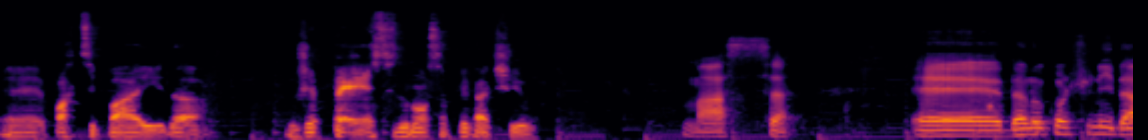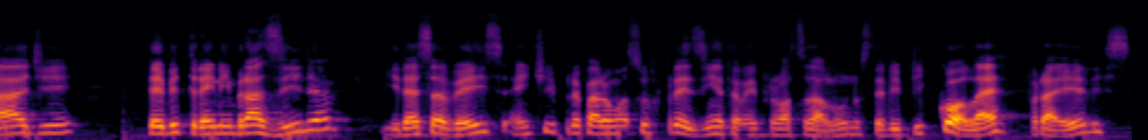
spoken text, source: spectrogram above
é, participar aí da, do GPS do nosso aplicativo. Massa. É, dando continuidade, teve treino em Brasília e dessa vez a gente preparou uma surpresinha também para os nossos alunos. Teve picolé para eles.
